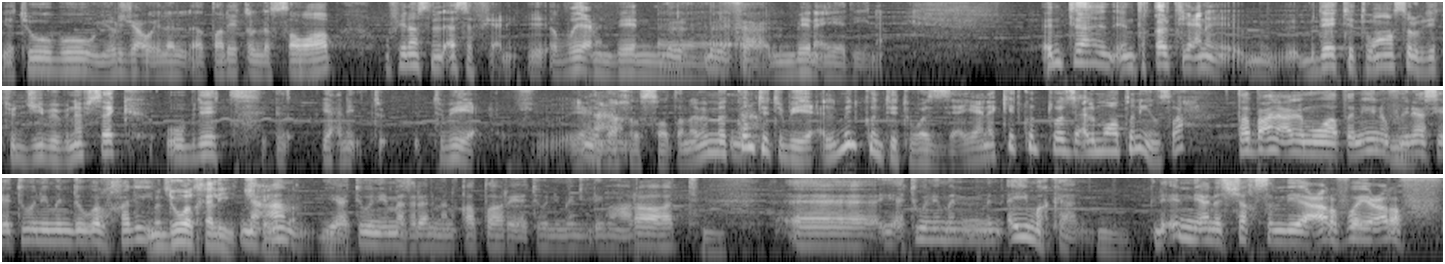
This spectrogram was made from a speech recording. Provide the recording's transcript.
يتوبوا ويرجعوا إلى الطريق الصواب وفي ناس للأسف يعني تضيع من بين بال- بالفعل. من بين أيدينا. أنت انتقلت يعني بديت تتواصل وبديت تجيب بنفسك وبديت يعني تبيع يعني نعم. داخل السلطنة لما نعم. كنت تبيع لمن كنت توزع يعني أكيد كنت توزع المواطنين صح طبعا على المواطنين وفي ناس يأتوني من دول الخليج. من دول الخليج نعم أيضاً. يأتوني مثلا من قطر يأتوني من الإمارات آه يأتوني من من أي مكان. لأني أنا الشخص اللي أعرفه يعرف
